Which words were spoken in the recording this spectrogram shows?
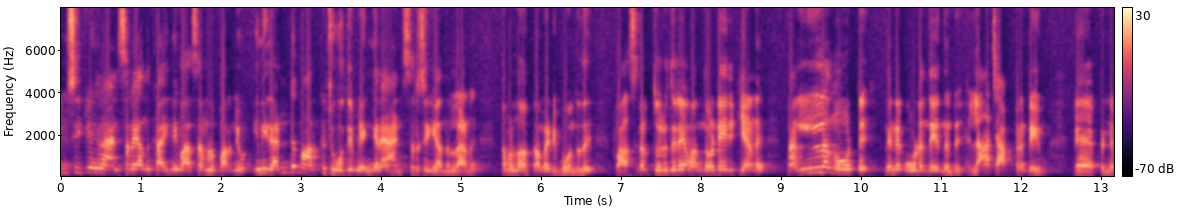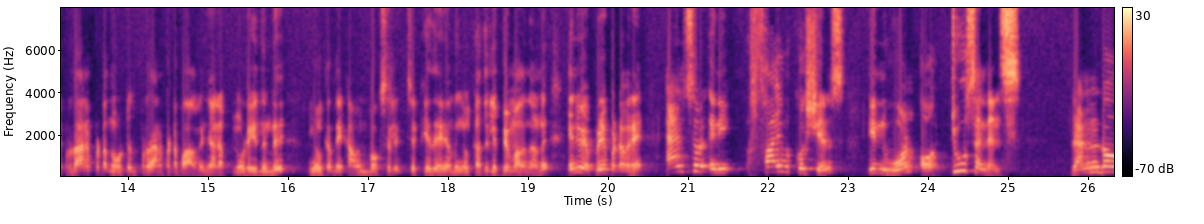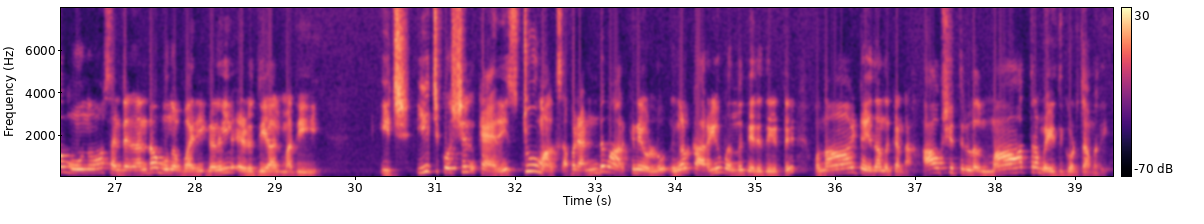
M C Q എങ്ങനെ answer ചെയ്യാന്ന് കഴിഞ്ഞ ക്ലാസ് നമ്മൾ പറഞ്ഞു. ഇനി രണ്ട് മാർക്ക് ചോദ്യം എങ്ങനെ ആൻസർ ചെയ്യാന്നുള്ളതാണ് നമ്മൾ നോക്കാൻ വേണ്ടി പോകുന്നത്. ക്ലാസ്സുകൾ തുരുതുരെ വന്നുകൊണ്ടേയിരിക്കുകയാണ്. നല്ല നോട്ട് ഇതിന്റെ കൂടെ എന്ത് ചെയ്യുന്നുണ്ട്? എല്ലാ ചാപ്റ്ററിന്റെയും പിന്നെ പ്രധാനപ്പെട്ട നോട്ട് പ്രധാനപ്പെട്ട ഭാഗം ഞാൻ അപ്ലോഡ് ചെയ്യുന്നുണ്ട്. നിങ്ങൾക്ക് അതേ കമന്റ് ബോക്സിൽ ചെക്ക് ചെയ്ത് കഴിഞ്ഞാൽ നിങ്ങൾക്ക് അത് ലഭ്യമാകുന്നതാണ്. എനിവേ പ്രിയപ്പെട്ടവരെ answer any five questions in one or two sentence രണ്ടോ മൂന്നോ സെന്റൻസ് രണ്ടോ മൂന്നോ വരികളിൽ എഴുതിയാൽ മതി. Each each question carries two marks അപ്പൊ രണ്ട് മാർക്കിനേ ഉള്ളൂ. നിങ്ങൾക്ക് അറിയുമെന്ന് കരുതിയിട്ട് ഒന്നായിട്ട് എഴുതാൻ നിൽക്കണ്ട. ആവശ്യത്തിനുള്ളത് മാത്രം എഴുതി കൊടുത്താൽ മതി.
